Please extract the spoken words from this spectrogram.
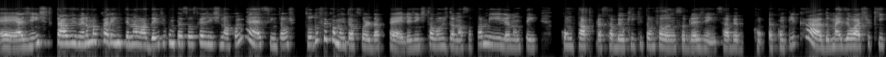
É, a gente tá vivendo uma quarentena lá dentro com pessoas que a gente não conhece, então tipo, tudo fica muito à flor da pele. A gente tá longe da nossa família, não tem contato pra saber o que estão falando sobre a gente, sabe? É, é complicado, mas eu acho que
